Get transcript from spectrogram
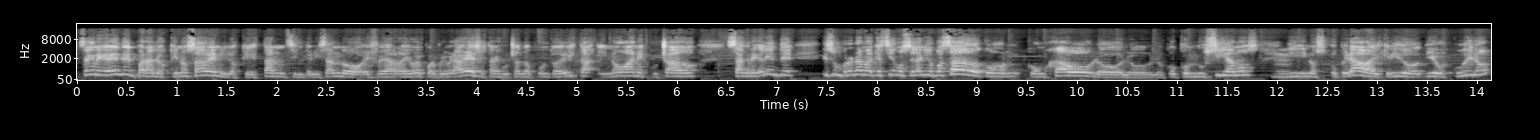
Sangre Caliente, para los que no saben y los que están sintonizando FDA Radio Web por primera vez o están escuchando Punto de Vista y no han escuchado Sangre Caliente, es un programa que hacíamos el año pasado con, con Javo, lo, lo, lo co-conducíamos Mm. y nos operaba el querido Diego Escudero.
